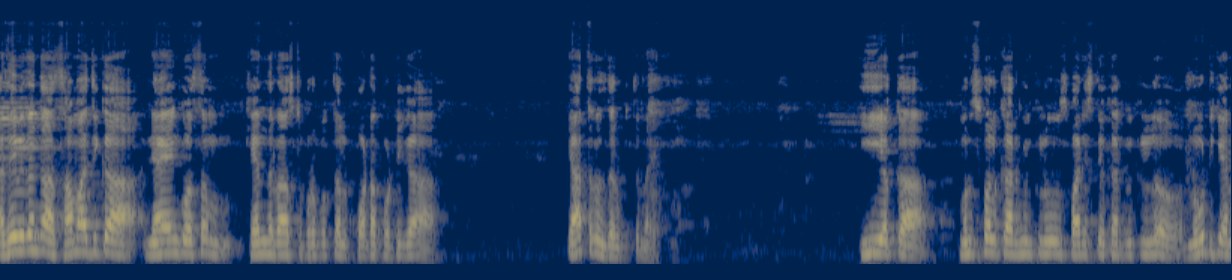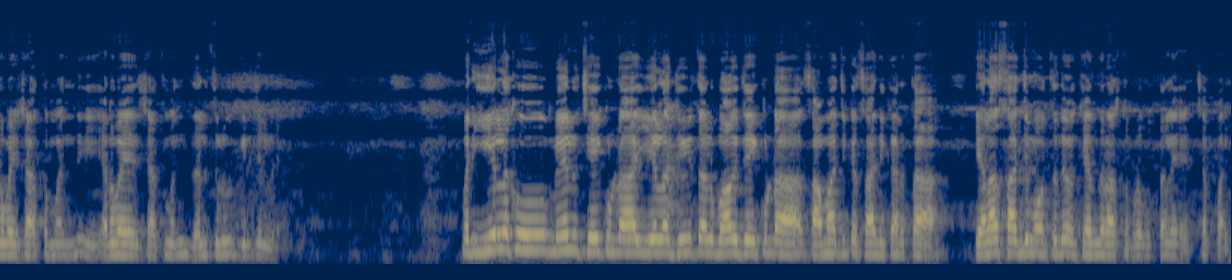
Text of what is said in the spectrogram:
అదేవిధంగా సామాజిక న్యాయం కోసం కేంద్ర రాష్ట్ర ప్రభుత్వాలు పోటాపోటీగా యాత్రలు జరుపుతున్నాయి. ఈ యొక్క మున్సిపల్ కార్మికులు పారిశుద్ధ్య కార్మికుల్లో నూటికి ఎనభై శాతం మంది ఎనభై ఐదు శాతం మంది దళితులు గిరిజనులే. మరి వీళ్ళకు మేలు చేయకుండా వీళ్ళ జీవితాలు బాగు చేయకుండా సామాజిక సాధికారత ఎలా సాధ్యమవుతుందో కేంద్ర రాష్ట్ర ప్రభుత్వాలే చెప్పాలి.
